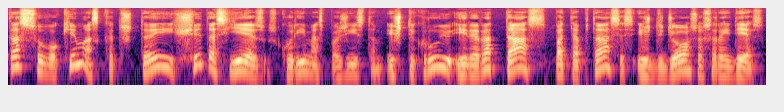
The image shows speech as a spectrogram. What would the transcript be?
tas suvokimas, kad štai šitas Jėzus, kurį mes pažįstam, iš tikrųjų ir yra tas pateptasis iš didžiosios raidės.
